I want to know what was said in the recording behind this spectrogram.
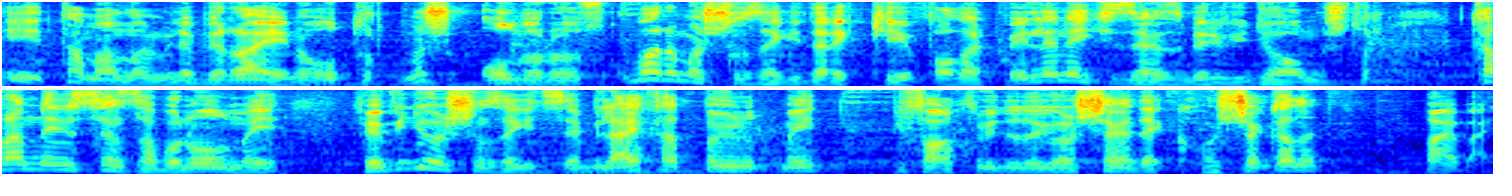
iyi tam anlamıyla bir rayına oturtmuş oluruz. Umarım hoşunuza giderek keyif olarak verilen ekizeniz bir video olmuştur. Kanalıma değilseniz abone olmayı ve video hoşunuza gitse bir like atmayı unutmayın. Bir farklı videoda görüşene dek. Hoşçakalın. Bay bay.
